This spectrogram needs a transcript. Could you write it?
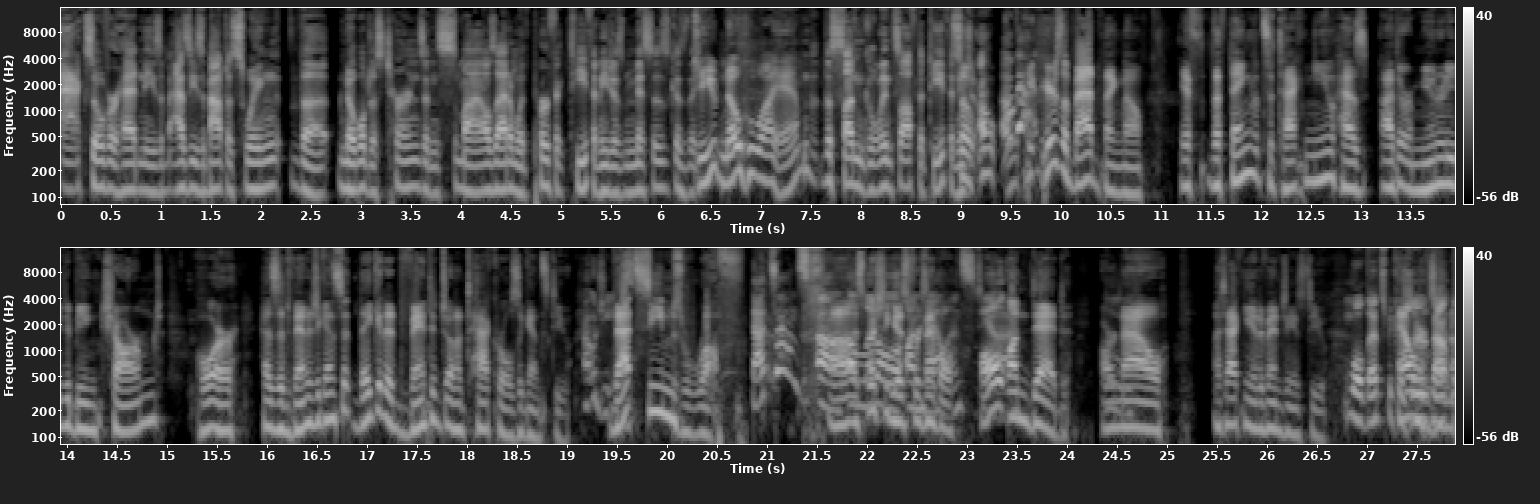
axe overhead, and he's as he's about to swing, the noble just turns and smiles at him with perfect teeth, and he just misses because do you know who I am? the sun glints off the teeth, and So, he's just, oh, he- here's a bad thing, though. If the thing that's attacking you has either immunity to being charmed or has advantage against it, they get advantage on attack rolls against you. Oh, geez. That seems rough. That sounds um, Uh, a especially little because, for example, unbalanced, all undead are now attacking and advantage against you. Well, that's because Elves they're not not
